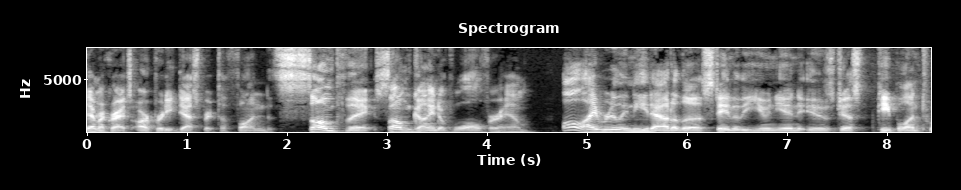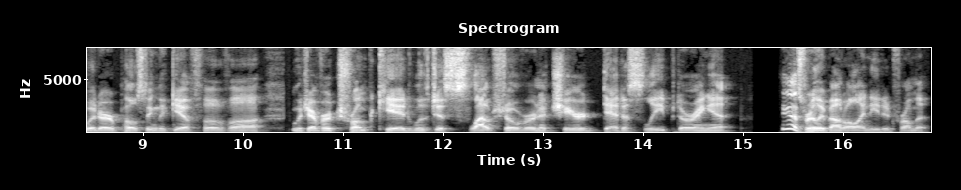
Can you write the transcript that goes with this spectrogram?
Democrats are pretty desperate to fund something, some kind of wall for him. All I really need out of the State of the Union is just people on Twitter posting the gif of uh, whichever Trump kid was just slouched over in a chair, dead asleep during it. I think that's really about all I needed from it.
